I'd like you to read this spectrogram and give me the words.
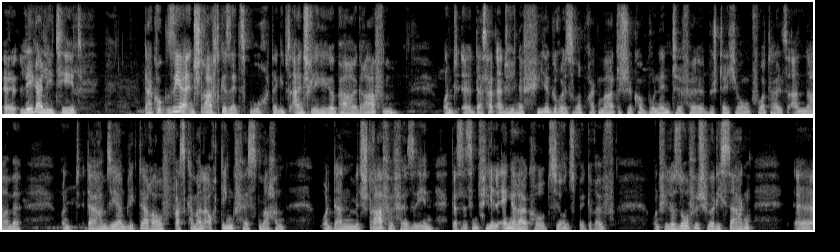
Äh, Legalität, da gucken Sie ja ins Strafgesetzbuch, da gibt es einschlägige Paragraphen. Und äh, das hat natürlich eine viel größere pragmatische Komponente für Bestechung, Vorteilsannahme. Und da haben Sie ja einen Blick darauf, was kann man auch dingfest machen und dann mit Strafe versehen. Das ist ein viel engerer Korruptionsbegriff. Und philosophisch würde ich sagen, äh,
